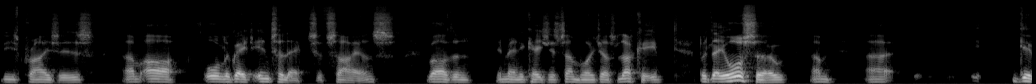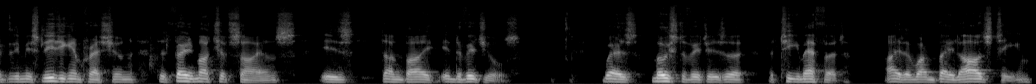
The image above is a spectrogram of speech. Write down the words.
these prizes um, are all the great intellects of science rather than, in many cases, some who are just lucky. But they also um, uh, give the misleading impression that very much of science is done by individuals, whereas most of it is a, a team effort, either one very large team,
